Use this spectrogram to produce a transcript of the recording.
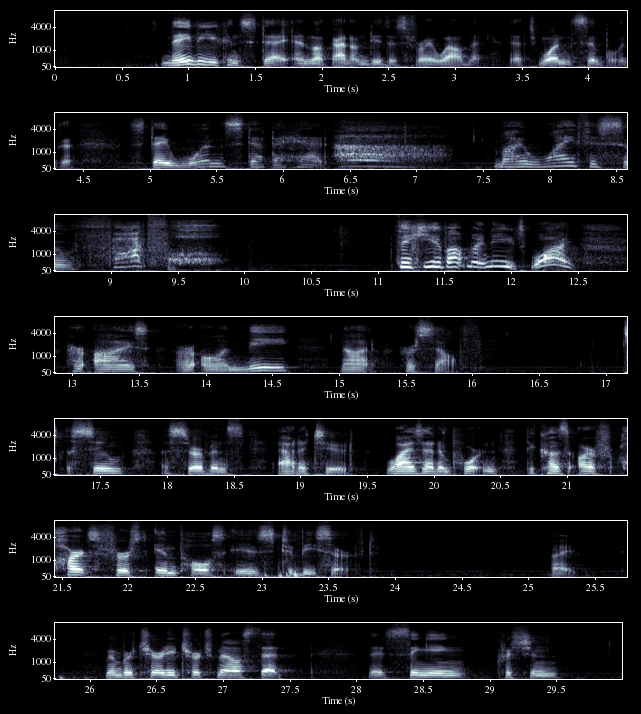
Maybe you can stay, and look, I don't do this very well, but that's one simple example. Stay one step ahead. my wife is so thoughtful, thinking about my needs. Why? Her eyes are on me, not herself. Assume a servant's attitude. Why is that important? Because our heart's first impulse is to be served. Right? Remember Charity Churchmouse, that, that singing Christian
